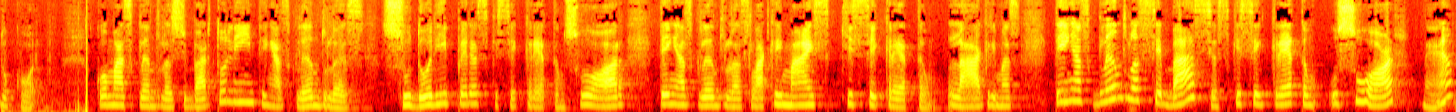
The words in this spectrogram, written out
do corpo como as glândulas de Bartolin, tem as glândulas sudoríperas, que secretam suor, tem as glândulas lacrimais, que secretam lágrimas, tem as glândulas sebáceas, que secretam o suor, né?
